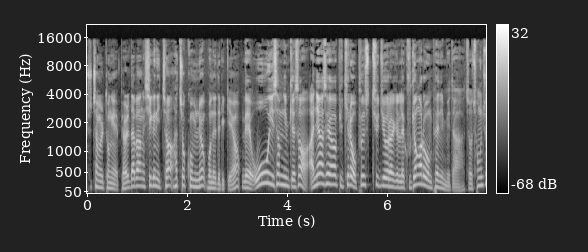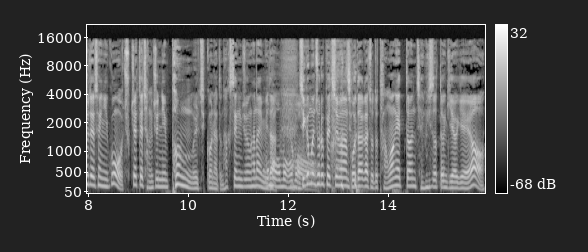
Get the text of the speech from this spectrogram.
추첨을 통해 별다방 시그니처 핫초코 음료 보내드릴게요. 네, 5523님께서 안녕하세요. 비키라 오픈 스튜디오라길래 구경하러 온 팬입니다. 저 청주대생이고 축제 때 장주님 펑을 직관하던 학생 중 하나입니다. 어머, 어머, 어머. 지금은 졸업했지만 보다가 저도 당황했던 재밌었던 기억이에요.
